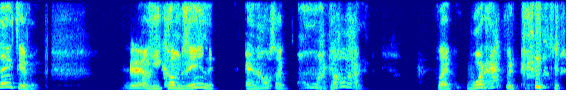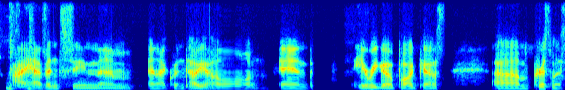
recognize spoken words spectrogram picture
Thanksgiving. Yeah. And he comes in, and I was like, "Oh my god!" Like, what happened? I haven't seen them and I couldn't tell you how long. And here we go, podcast. Um, Christmas.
